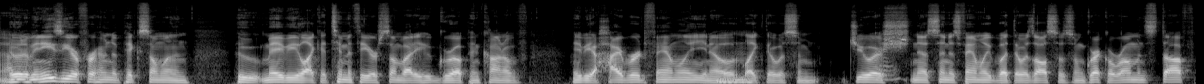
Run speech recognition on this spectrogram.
it would have been easier for him to pick someone who maybe like a Timothy or somebody who grew up in kind of maybe a hybrid family, you know, mm-hmm. like there was some Jewishness in his family, but there was also some Greco-Roman stuff.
